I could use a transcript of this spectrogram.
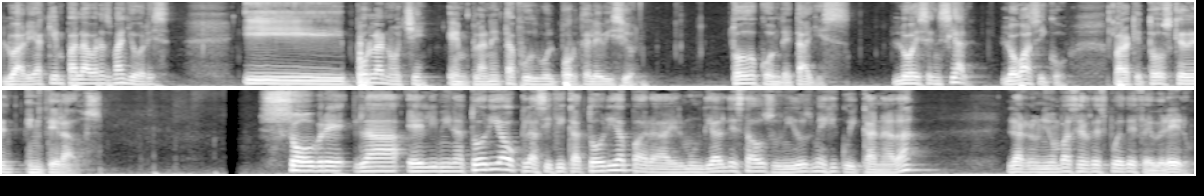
lo haré aquí en Palabras Mayores y por la noche en Planeta Fútbol por televisión. Todo con detalles, lo esencial, lo básico, para que todos queden enterados. Sobre la eliminatoria o clasificatoria para el Mundial de Estados Unidos, México y Canadá, la reunión va a ser después de febrero.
